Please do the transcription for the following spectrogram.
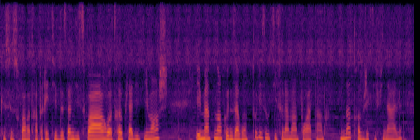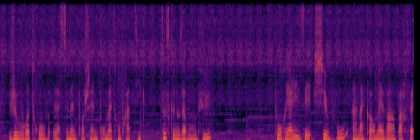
que ce soit votre apéritif de samedi soir, votre plat du dimanche. Et maintenant que nous avons tous les outils sous la main pour atteindre notre objectif final, je vous retrouve la semaine prochaine pour mettre en pratique tout ce que nous avons vu pour réaliser chez vous un accord mets vin parfait.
